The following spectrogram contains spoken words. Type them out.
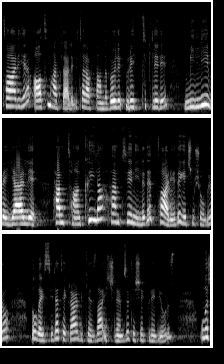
tarihe altın harflerle bir taraftan da böyle ürettikleri milli ve yerli hem tankıyla hem treniyle de tarihe de geçmiş oluyor. Dolayısıyla tekrar bir kez daha işçilerimize teşekkür ediyoruz. Ulaş,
